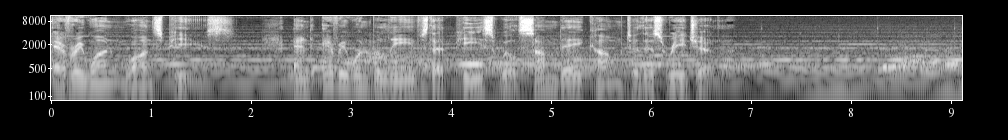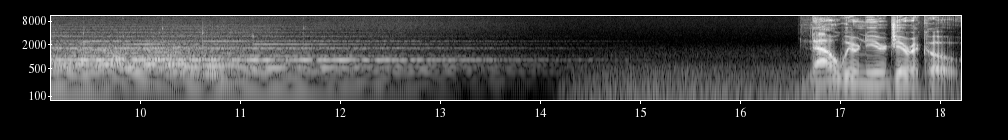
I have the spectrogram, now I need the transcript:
Everyone wants peace, and everyone believes that peace will someday come to this region. Now we're near Jericho,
